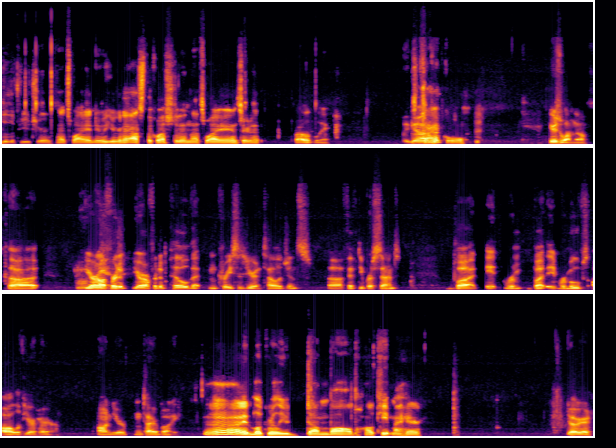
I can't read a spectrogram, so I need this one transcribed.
to the future. That's why I knew you were going to ask the question, and that's why I answered it. Probably. We got kind of cool. Here's one though. Uh, you're offered a, you're offered a pill that increases your intelligence uh, fifty percent, but it rem- but it removes all of your hair on your entire body. Uh, I'd look really dumb bald. I'll keep my hair. Okay.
